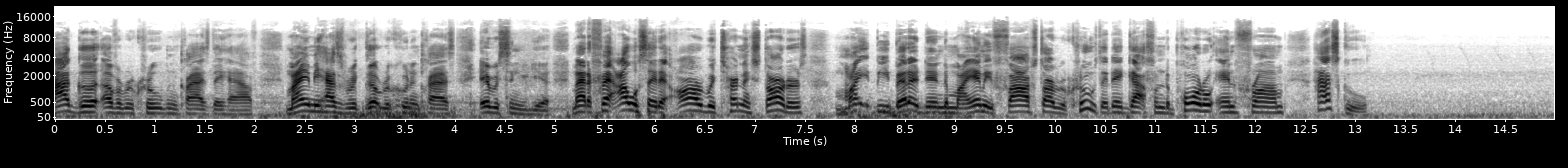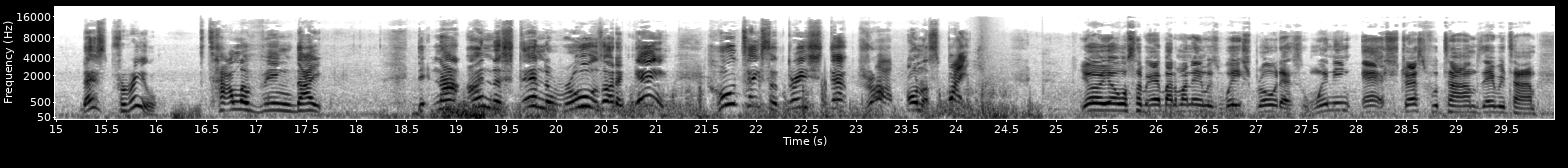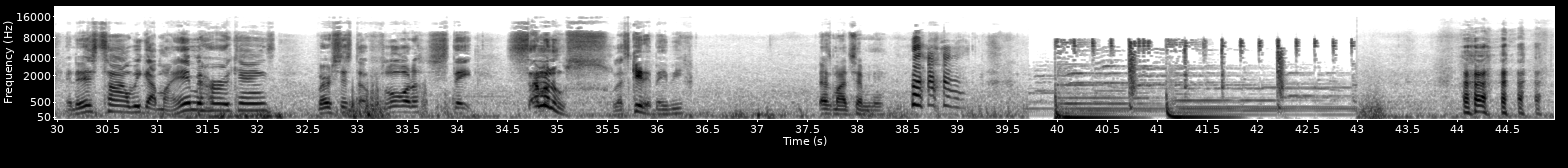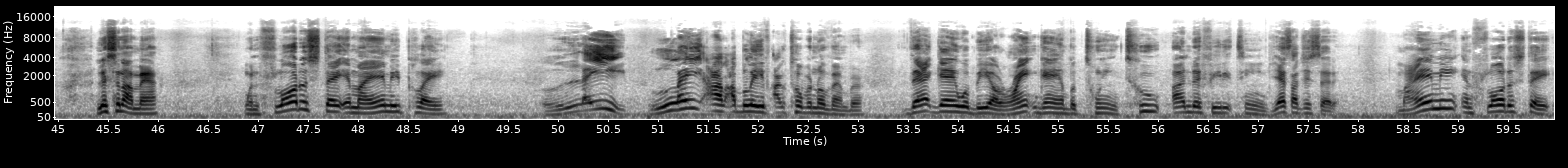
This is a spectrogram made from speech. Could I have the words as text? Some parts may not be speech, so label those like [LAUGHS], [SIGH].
how good of a recruiting class they have. Miami has a good recruiting class every single year. Matter of fact, I will say that our returning starters might be better than the Miami five-star recruits that they got from the portal and from high school. That's for real. Tyler Van Dyke did not understand the rules of the game. Who takes a three-step drop on a spike? Yo, yo, what's up, everybody? My name is Wastebro. That's winning at stressful times every time. And this time we got Miami Hurricanes versus the Florida State Seminoles. Let's get it, baby. That's my chimney. [LAUGHS] Listen up, man. When Florida State and Miami play late, late, I, I believe October, November, that game will be a ranked game between two undefeated teams. Yes, I just said it. Miami and Florida State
